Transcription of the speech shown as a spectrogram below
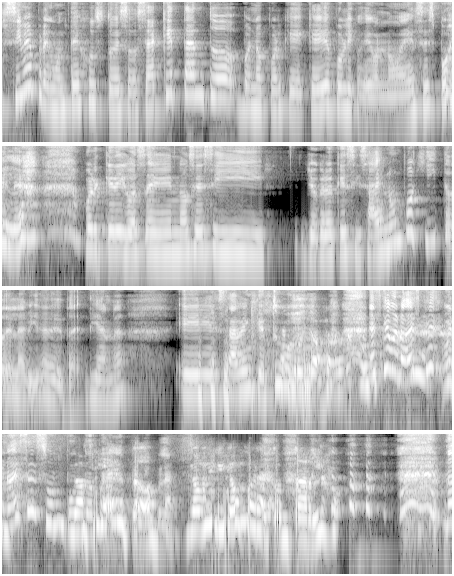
sí me pregunté justo eso, o sea, ¿qué tanto, bueno, porque querido público, digo, no es spoiler, porque digo, sé, no sé si, yo creo que si saben un poquito de la vida de Diana, eh, saben que tú... es que bueno, es que, bueno, ese es un punto para la película. No vivió para contarlo. No,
